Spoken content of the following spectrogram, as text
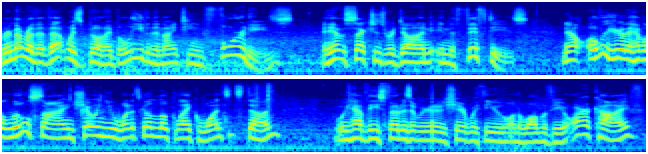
Remember that that was built, I believe, in the 1940s, and the other sections were done in the 50s. Now, over here, they have a little sign showing you what it's going to look like once it's done. We have these photos that we are going to share with you on the Wildwood Video Archive.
